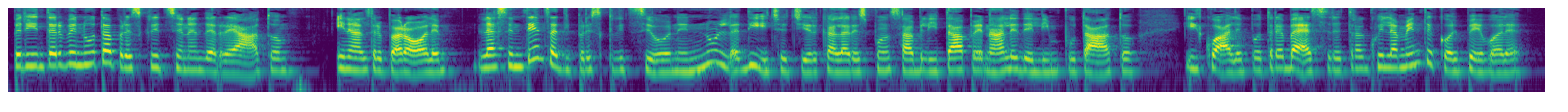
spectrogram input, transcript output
per intervenuta prescrizione del reato. In altre parole, la sentenza di prescrizione nulla dice circa la responsabilità penale dell'imputato, il quale potrebbe essere tranquillamente colpevole,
